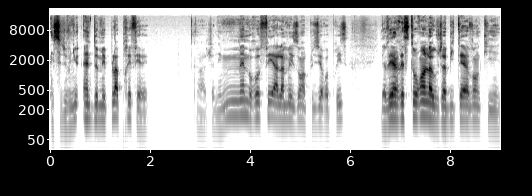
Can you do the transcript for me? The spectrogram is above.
Et c'est devenu un de mes plats préférés. J'en ai même refait à la maison à plusieurs reprises. Il y avait un restaurant là où j'habitais avant qui.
